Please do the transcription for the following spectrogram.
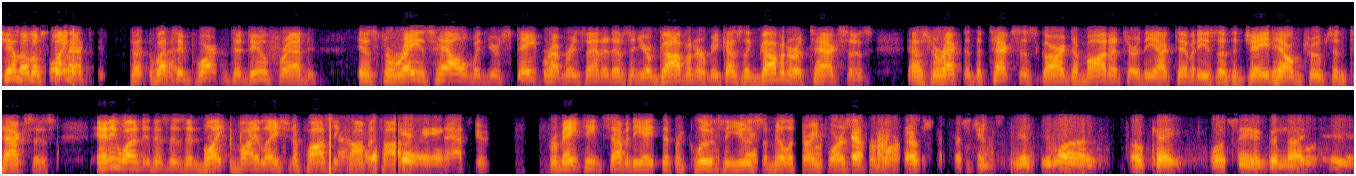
Jim, so the point is, what's important to do, Fred, is to raise hell with your state representatives and your governor because the governor of Texas has directed the Texas Guard to monitor the activities of the Jade Helm troops in Texas. Anyone, this is in blatant violation of posse comitatus okay. statute from 1878 that precludes the use of military force to perform. Yes, it was. Okay, we'll see you. Good night. We'll see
